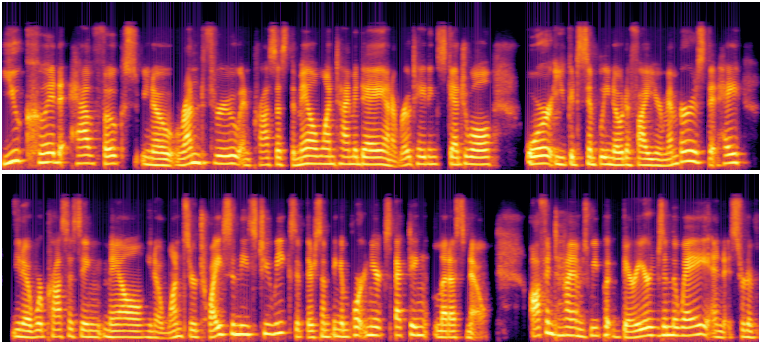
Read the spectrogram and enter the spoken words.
you could have folks, you know, run through and process the mail one time a day on a rotating schedule, or you could simply notify your members that, hey, you know, we're processing mail, you know, once or twice in these two weeks. If there's something important you're expecting, let us know. Oftentimes we put barriers in the way and sort of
